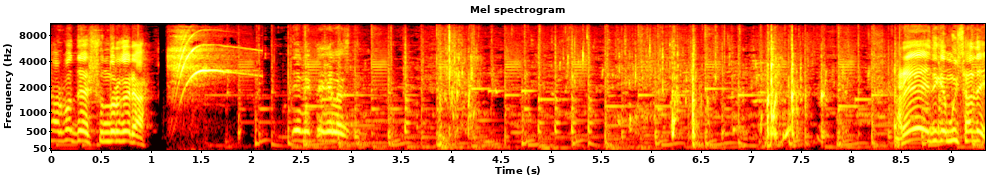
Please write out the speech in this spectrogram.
শরবত দে সুন্দর কইরা। দে একটা গ্লাস দে। আরে এদিকে মুই সাদে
